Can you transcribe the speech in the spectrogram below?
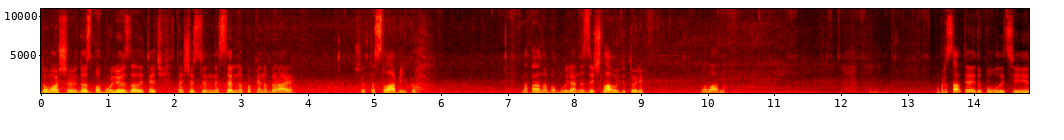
Думав, що відео з бабулею залетить, та щось він не сильно поки набирає. Що то слабенько. Напевно, бабуля не зайшла аудиторію. Ну ладно. Ну представте, я йду по вулиці, і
